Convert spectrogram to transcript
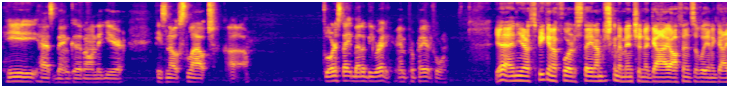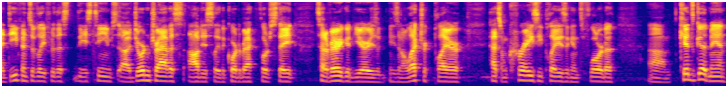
He has been good on the year. He's no slouch. Uh, Florida State better be ready and prepared for him. Yeah, and you know, speaking of Florida State, I'm just going to mention a guy offensively and a guy defensively for this these teams. Uh, Jordan Travis, obviously the quarterback of Florida State, has had a very good year. He's a, he's an electric player. Had some crazy plays against Florida. Um, kid's good, man,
